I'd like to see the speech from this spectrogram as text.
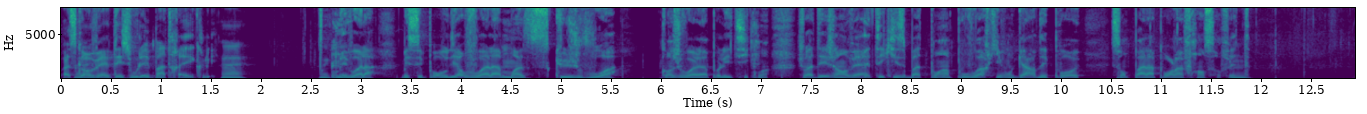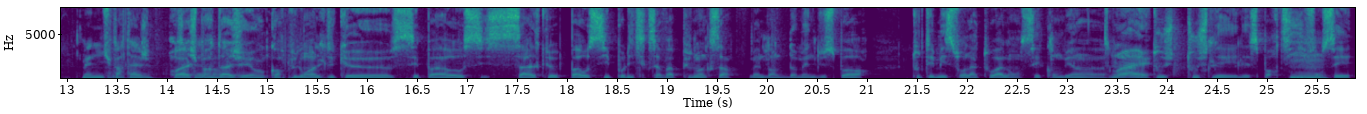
Parce qu'en vérité, je voulais pas travailler avec lui. Ouais. Mais voilà. Mais c'est pour vous dire, voilà, moi, ce que je vois quand je vois la politique, moi. Je vois des gens, en vérité, qui se battent pour un pouvoir qu'ils vont garder pour eux. Ils sont pas là pour la France, en fait. Hmm. Manu, tu partages Ouais, je partage et encore plus loin. Je dis que c'est pas aussi, ça reste que pas aussi politique, ça va plus loin que ça. Même dans le domaine du sport, tout est mis sur la toile. On sait combien euh, Ouais. touche, touche les, les sportifs. On sait,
